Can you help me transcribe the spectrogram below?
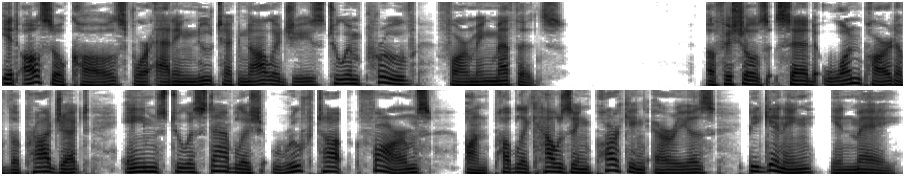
It also calls for adding new technologies to improve farming methods. Officials said one part of the project aims to establish rooftop farms on public housing parking areas beginning in May.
